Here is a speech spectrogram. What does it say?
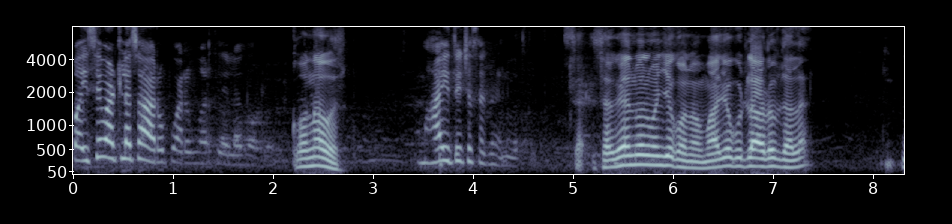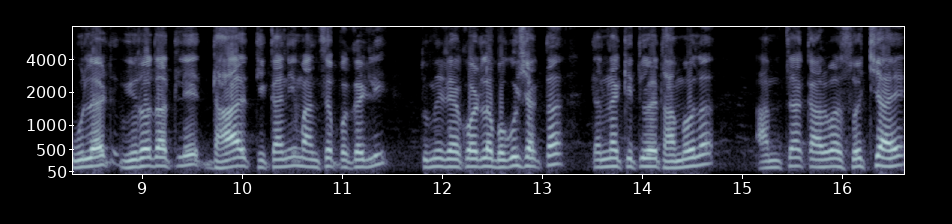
पैसे वाटल्याचा आरोप वारंवार केला जातो कोणावर? महायुतीच्या सगळ्यांवर. स सगळ्यांवर म्हणजे कोणावर? माझ्या कुठला आरोप झाला? उलट विरोधातले दहा ठिकाणी माणसं पकडली. तुम्ही रेकॉर्डला बघू शकता. त्यांना किती वेळ थांबवलं? आमचा कारभार स्वच्छ आहे.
